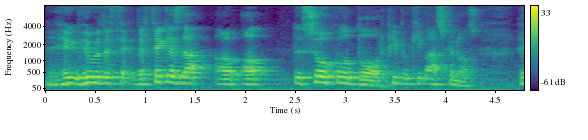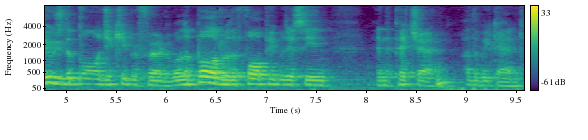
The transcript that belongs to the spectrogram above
who who are the fi- the figures that are, are the so-called board? People keep asking us, who's the board you keep referring to? Well, the board were the four people you've seen in the picture at the weekend.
